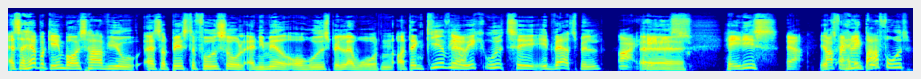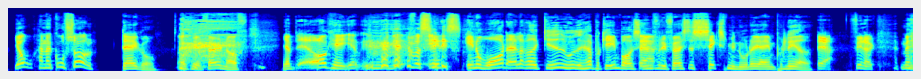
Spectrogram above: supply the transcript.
Altså her på Game Boys har vi jo altså bedste fodsål animeret overhovedet spil awarden, og den giver vi Ja. jo ikke ud til et hvert spil. Nej, Hades. Øh, Hades. ja. Jeg, er han ikke bare fodet? Jo, han er god sål. There you go. Okay, fair enough. Ja, okay, jeg, en, en award er allerede givet ud her på Game Boys Ja. ja. inden for de første 6 minutter. Jeg er imponeret. Ja, fint nok. Men,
